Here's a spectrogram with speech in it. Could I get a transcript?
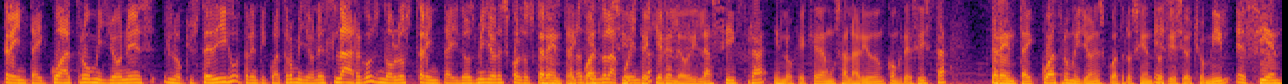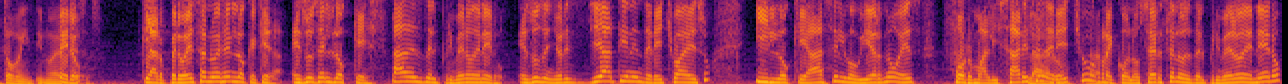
34 millones, lo que usted dijo, 34 millones largos, no los 32 millones con los que se están haciendo la cuenta. Si usted quiere, le doy la cifra en lo que queda un salario de un congresista, 34 millones 418 mil 129 pesos. Claro, pero esa no es en lo que queda, eso es en lo que está desde el primero de enero. Esos señores ya tienen derecho a eso y lo que hace el gobierno es formalizar ese derecho, reconocérselo desde el primero de enero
